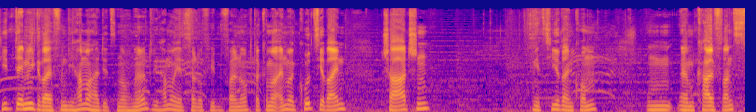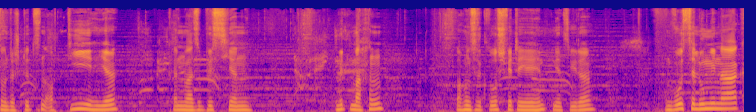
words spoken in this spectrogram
Die Demi-Greifen, die haben wir halt jetzt noch, ne? Die haben wir jetzt halt auf jeden Fall noch. Da können wir einmal kurz hier rein chargen. Jetzt hier reinkommen. Um ähm, Karl Franz zu unterstützen. Auch die hier können mal so ein bisschen mitmachen. Auch unsere Großschwerte hier hinten jetzt wieder. Und wo ist der Luminak?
